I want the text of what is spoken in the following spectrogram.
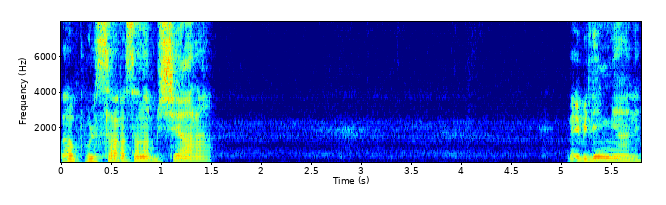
Lan polisi arasana bir şey ara. Ne bileyim yani.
